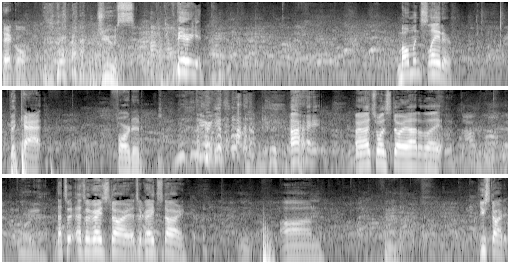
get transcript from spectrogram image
pickle juice. period. Moments later, The cat farted. All right. All right, that's one story out of the way. That's a that's a great story. That's a great story. Um, You started.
